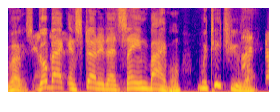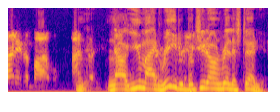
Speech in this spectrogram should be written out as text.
Well, go back and study that same Bible. We teach you that. I Study the Bible. I, Now, you might read it, but you don't really study it.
